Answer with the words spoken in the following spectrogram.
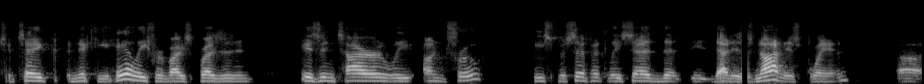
to take Nikki Haley for vice president is entirely untrue. He specifically said that he, that is not his plan. Uh,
